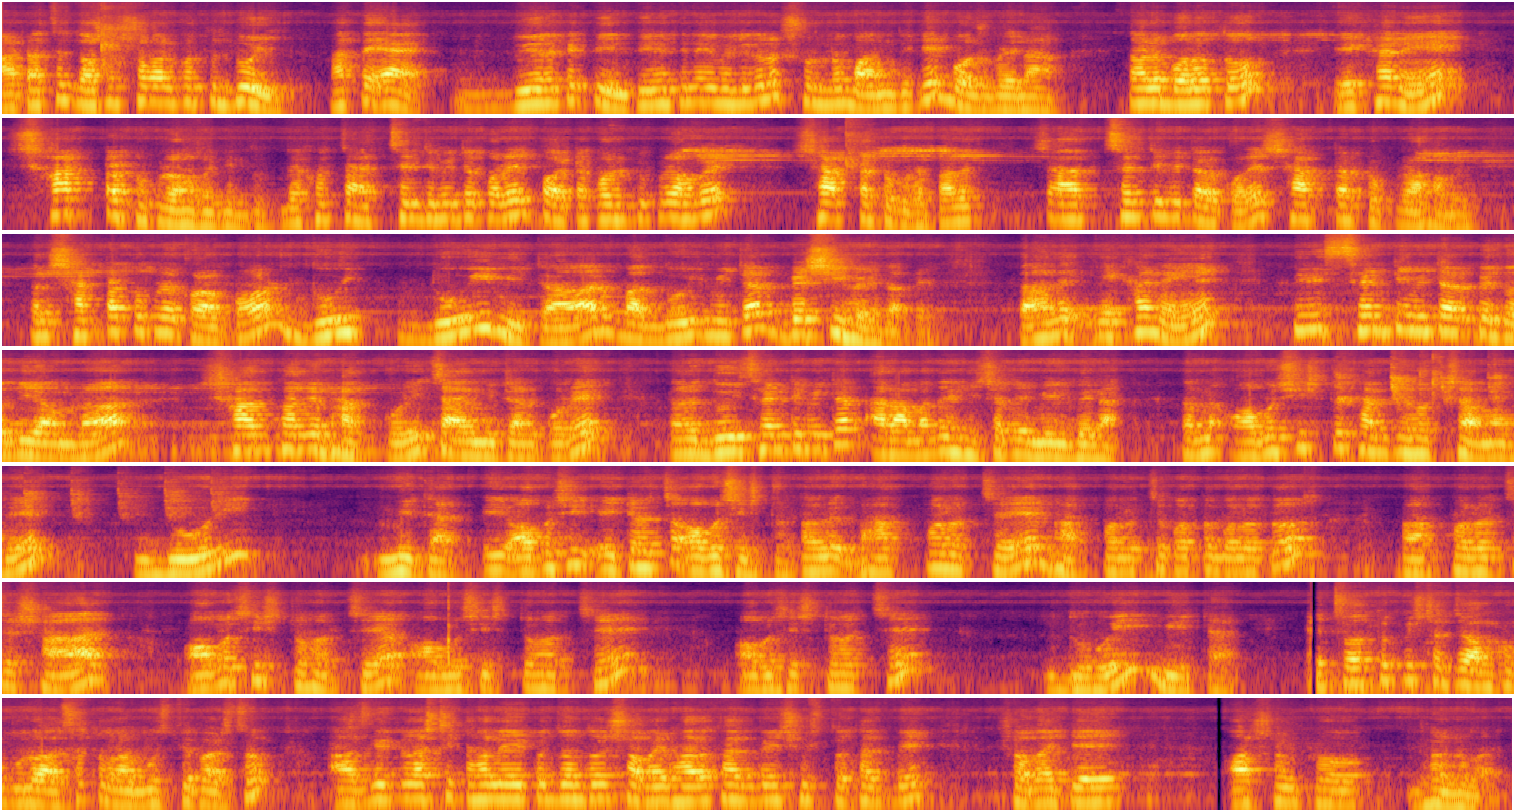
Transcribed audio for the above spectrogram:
আট আছে দশের সমান করতে দুই, হাতে এক, দুই রেখে তিন, তিনে তিনে মিলে গেল শূন্য, বাম দিকে বসবে না। তাহলে বলো তো, এখানে ষাটটা টুকরা হবে কিন্তু। দেখো, চার সেন্টিমিটার করে কয়টা করে টুকরা হবে? ষাটটা টুকরা। তাহলে চার সেন্টিমিটার করে ষাটটা টুকরা হবে। তাহলে ষাটটা টুকরা করার পর দুই দুই মিটার বা দুই মিটার বেশি হয়ে যাবে। তাহলে এখানে তিরিশ সেন্টিমিটারকে যদি আমরা সাত ভাগে ভাগ করি, চার মিটার করে, তাহলে দুই সেন্টিমিটার আর আমাদের হিসাবে মিলবে না। তার মানে অবশিষ্ট থাকবে হচ্ছে আমাদের দুই মিটার। এই অবশিষ্ট এইটা হচ্ছে অবশিষ্ট। তাহলে ভাগফল হচ্ছে ভাগফল হচ্ছে কত বলতো? ভাগফল হচ্ছে সাত, অবশিষ্ট হচ্ছে অবশিষ্ট হচ্ছে অবশিষ্ট হচ্ছে দুই মিটার। এই চতুর্থ পৃষ্ঠার যে অঙ্কগুলো আছে, তোমরা বুঝতে পারছ। আজকের ক্লাসটি তাহলে এই পর্যন্ত। সবাই ভালো থাকবে, সুস্থ থাকবে। সবাইকে অসংখ্য ধন্যবাদ।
